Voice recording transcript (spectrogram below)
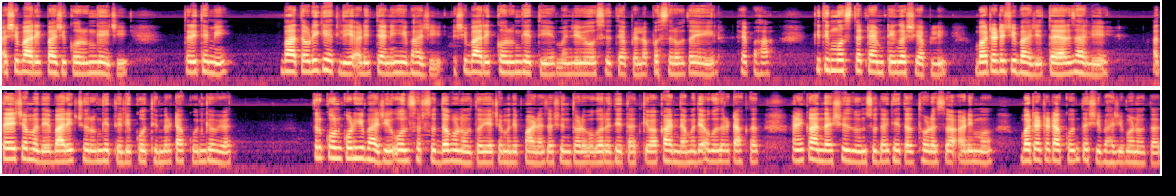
अशी बारीक भाजी करून घ्यायची. तर इथे मी भातवडी घेतली आणि त्याने ही भाजी अशी बारीक करून घेते म्हणजे व्यवस्थित ते आपल्याला पसरवता येईल. हे पहा किती मस्त टॅम्पटिंग अशी आपली बटाट्याची भाजी तयार झाली आहे. आता याच्यामध्ये बारीक चिरून घेतलेली कोथिंबीर टाकून घेऊयात. तर कोण कोण ही भाजी ओलसरसुद्धा बनवतं? याच्यामध्ये पाण्याचा शिंतोड वगैरे देतात किंवा कांद्यामध्ये अगोदर टाकतात आणि कांदा शिजवूनसुद्धा घेतात थोडंसं आणि मग बटाटा टाकून तशी भाजी बनवतात.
